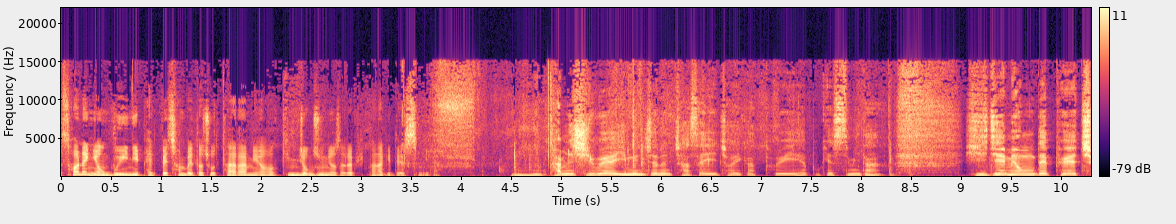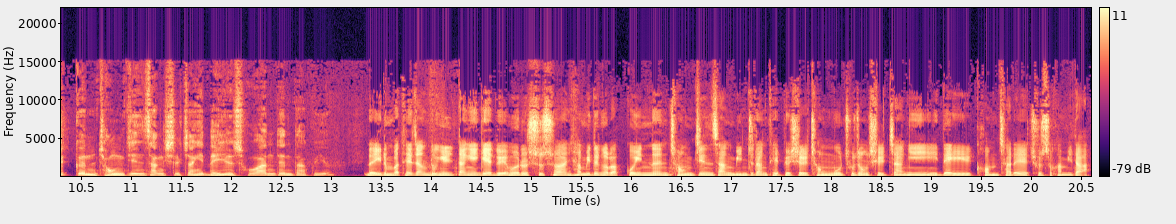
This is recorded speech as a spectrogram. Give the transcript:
선행 영부인이 100배, 1000배 더 좋다라며 김정숙 여사를 비판하기도 했습니다. 음, 잠시 후에 이 문제는 자세히 저희가 토의해 보겠습니다. 이재명 대표의 측근 정진상 실장이 내일 소환된다고요? 네, 이른바 대장동 일당에게 뇌물을 수수한 혐의 등을 받고 있는 정진상 민주당 대표실 정무조정실장이 내일 검찰에 출석합니다.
